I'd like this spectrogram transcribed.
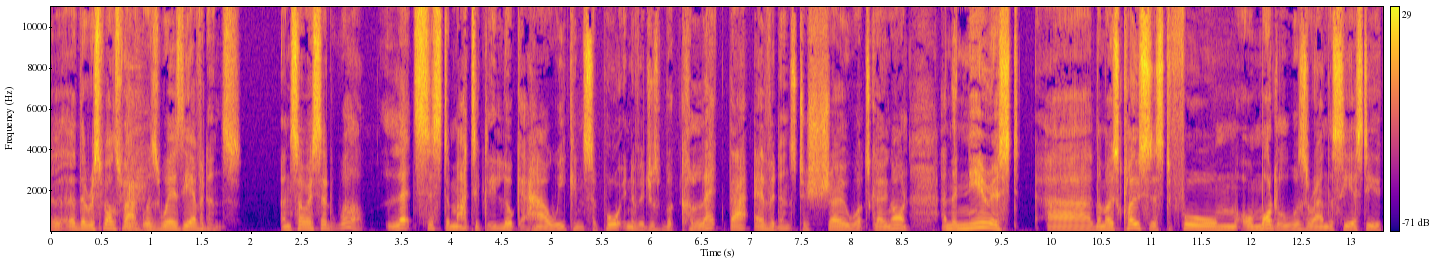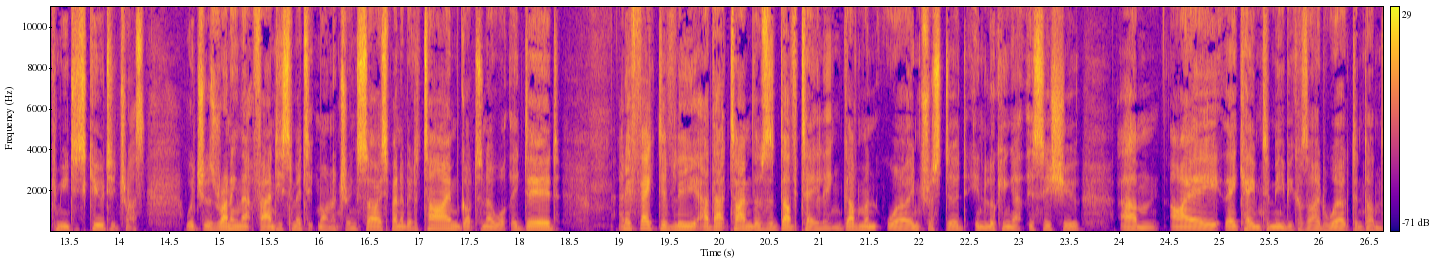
uh, the response back was, where's the evidence? And so I said, well, let's systematically look at how we can support individuals, but collect that evidence to show what's going on. And the nearest, uh, the most closest form or model was around the CST, the Community Security Trust, which was running that for anti Semitic monitoring. So I spent a bit of time, got to know what they did. And effectively, at that time, there was a dovetailing. Government were interested in looking at this issue. Um, I they came to me because I'd worked and done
